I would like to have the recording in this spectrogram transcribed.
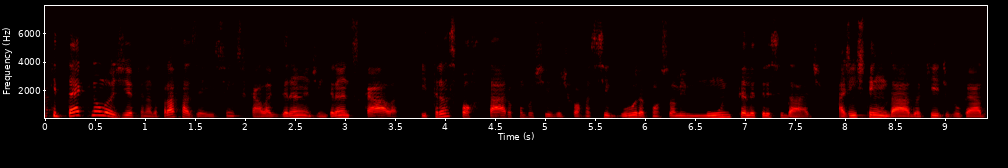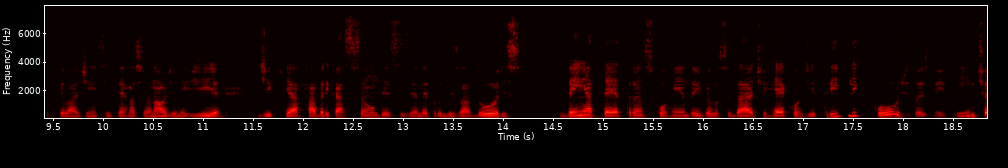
que tecnologia, Fernanda, para fazer isso em escala grande, em grande escala, e transportar o combustível de forma segura consome muita eletricidade. A gente tem um dado aqui divulgado pela Agência Internacional de Energia de que a fabricação desses eletrolisadores vem até transcorrendo em velocidade recorde, triplicou de 2020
